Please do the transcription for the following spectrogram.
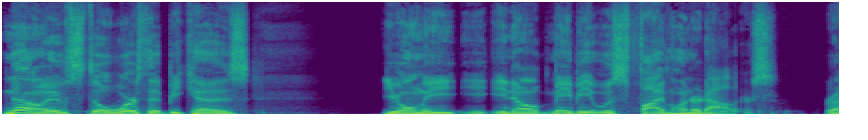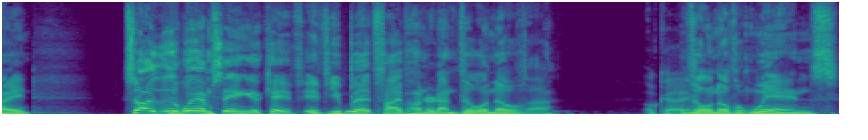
no, it was still worth it because you only you know maybe it was five hundred dollars, right? So uh, the way I'm saying, okay, if, if you bet five hundred on Villanova, Okay. Villanova wins,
